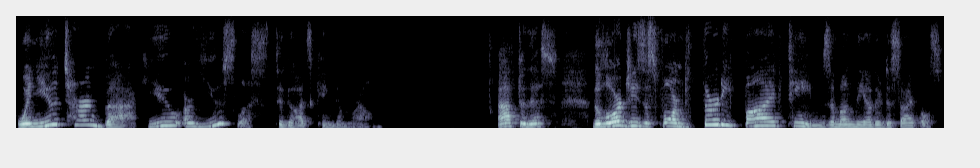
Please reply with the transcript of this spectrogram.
When you turn back, you are useless to God's kingdom realm. After this, the Lord Jesus formed 35 teams among the other disciples.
